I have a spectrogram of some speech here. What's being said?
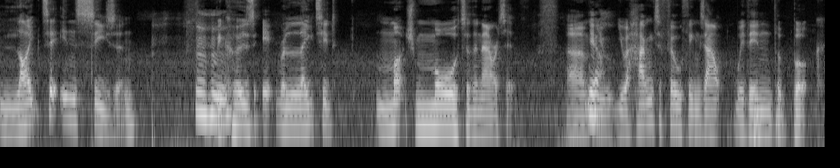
liked it in season Mm-hmm. because it related much more to the narrative. Um, Yeah. you, you were having to fill things out within the book,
